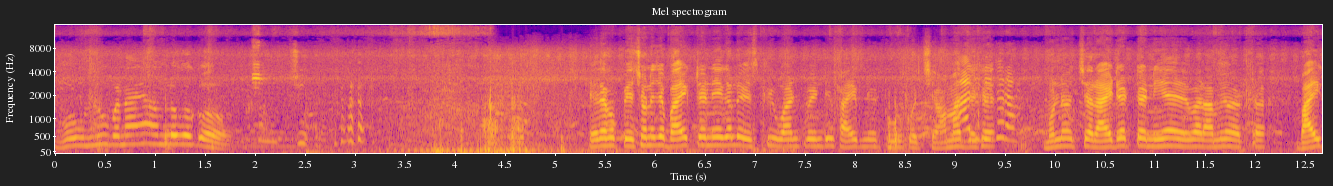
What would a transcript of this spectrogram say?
वो उल्लू बनाया हम लोगों को এ দেখো পেছনে যে বাইকটা নিয়ে গেল এসপি ওয়ান টোয়েন্টি ফাইভ নিয়ে ট্যুর করছে। আমার দেখে মনে হচ্ছে রাইডারটা নিয়ে এবার আমিও একটা বাইক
